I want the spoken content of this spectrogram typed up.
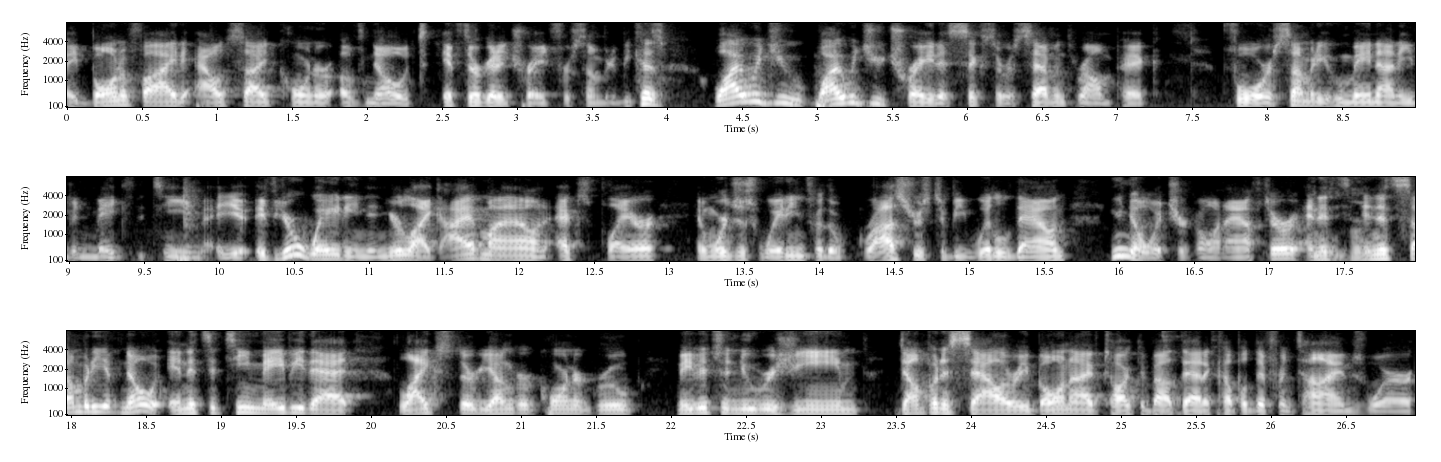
a bona fide outside corner of note if they're going to trade for somebody because why would you why would you trade a sixth or a seventh round pick for somebody who may not even make the team. If you're waiting and you're like, I have my eye on X player and we're just waiting for the rosters to be whittled down, you know what you're going after. And it's mm-hmm. and it's somebody of note. And it's a team maybe that likes their younger corner group. Maybe it's a new regime, dumping a salary. Bo and I have talked about that a couple different times where,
